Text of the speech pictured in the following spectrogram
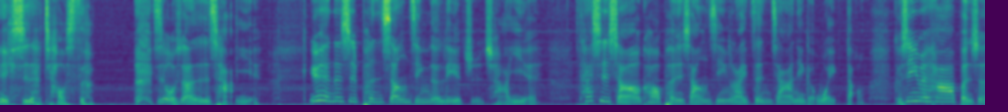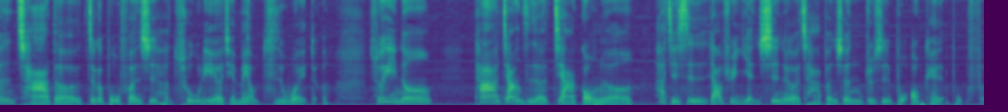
理师的角色。其实我算的是茶叶。因为那是喷香精的劣质茶叶，它是想要靠喷香精来增加那个味道。可是因为它本身茶的这个部分是很粗劣而且没有滋味的，所以呢，它这样子的加工呢，它只是要去掩饰那个茶本身就是不 OK 的部分。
